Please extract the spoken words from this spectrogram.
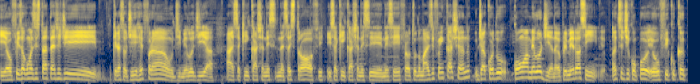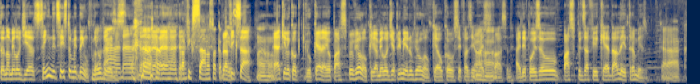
E eu fiz algumas estratégias de criação de refrão, de melodia. Ah, isso aqui encaixa nesse, nessa estrofe, isso aqui encaixa encaixa nesse, nesse refrão e tudo mais, e foi encaixando de acordo com a melodia, né? Eu primeiro, assim, antes de compor, eu fico cantando a melodia sem, sem instrumento nenhum. Fico, Mil "Ah, vezes. na, na, na, na". pra fixar na sua cabeça. Pra fixar. Aham. É aquilo que eu, que eu quero, aí eu passo pro violão. Queria a melodia primeiro no violão, que é o que eu sei fazer mais Aham. fácil, né? Aí depois eu passo pro desafio que é da letra mesmo. Caraca.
